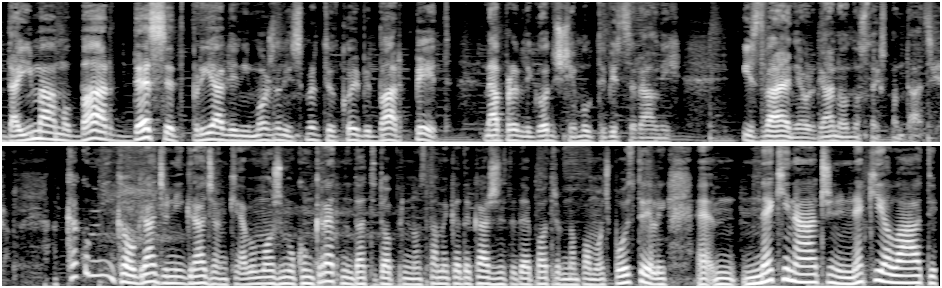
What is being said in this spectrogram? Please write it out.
da imamo bar 10 prijavljenih moždanih smrti od kojih bi bar 5 napravili godišnje multivisceralnih izdvajanja organa, odnosno eksplantacija. A kako mi kao građani i građanke evo, možemo konkretno dati doprinos tome kada kažete da je potrebna pomoć? Postoje li e, neki načini, neki alati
